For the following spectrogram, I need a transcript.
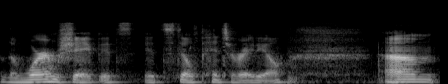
the worm shape, it's it's still pentaradial. Um,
